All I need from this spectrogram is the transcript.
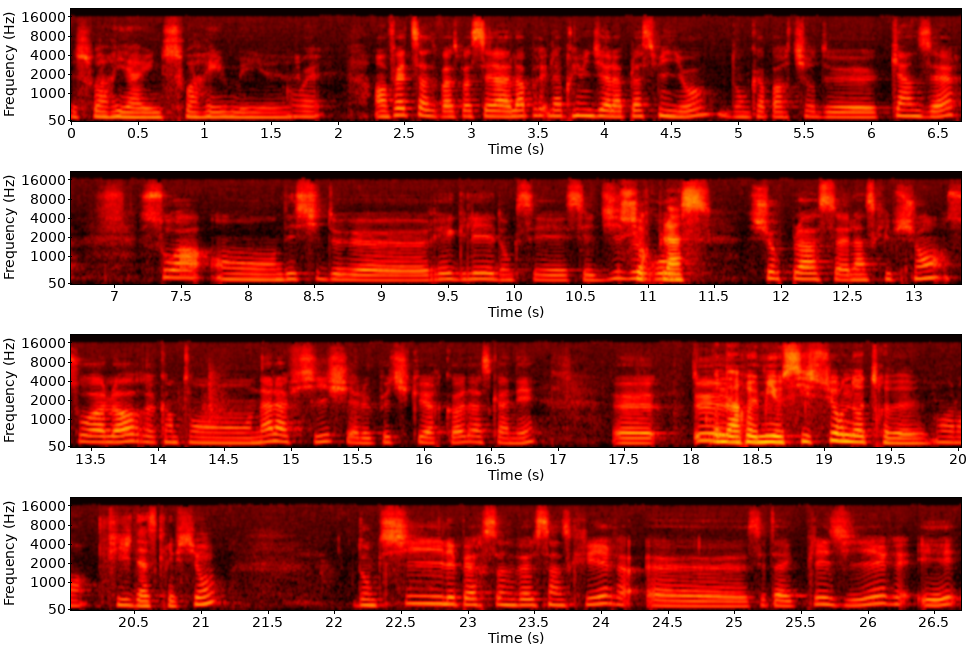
le soir, il y a une soirée. Mais, euh, ouais. En fait, ça va se passer l'après-midi à la place Millau, donc à partir de 15h. Soit on décide de régler, donc c'est 10 Sur euros. place sur place l'inscription, soit alors quand on a la fiche, il y a le petit QR code à scanner. Euh, eux- On a remis aussi sur notre euh, Voilà. fiche d'inscription. Donc, si les personnes veulent s'inscrire, euh, c'est avec plaisir. Et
